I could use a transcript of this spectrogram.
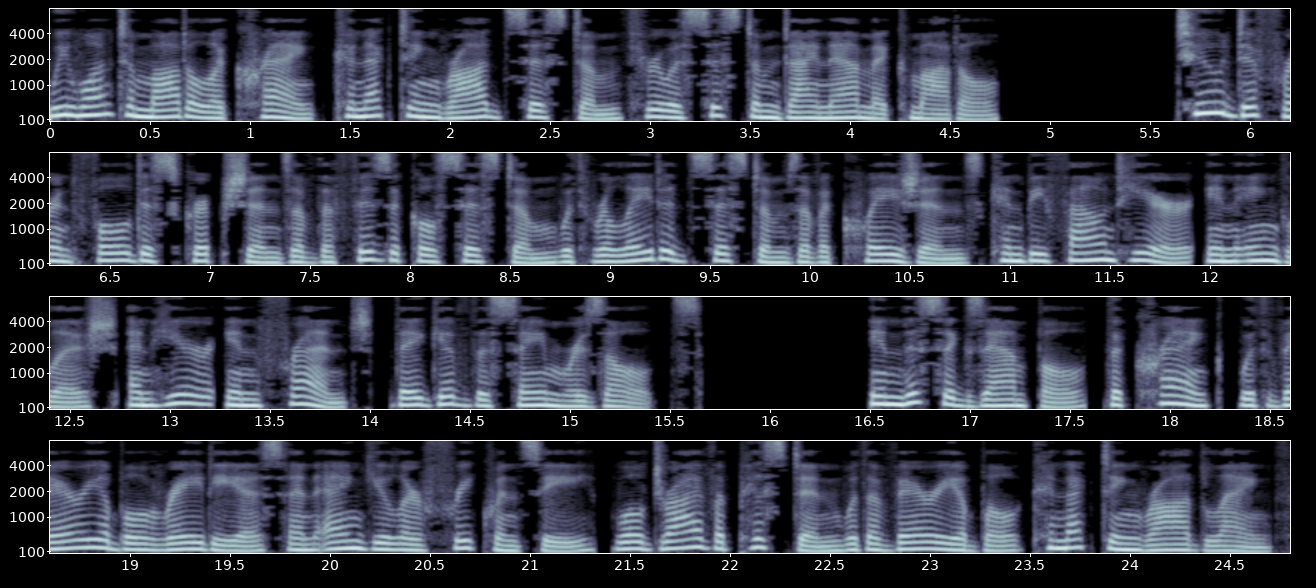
we want to model a crank connecting rod system through a system dynamic model. Two different full descriptions of the physical system with related systems of equations can be found here in English and here in French, they give the same results. In this example, the crank, with variable radius and angular frequency, will drive a piston with a variable connecting rod length.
